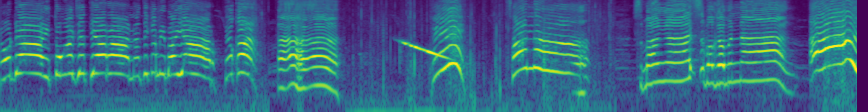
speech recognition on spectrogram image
Yaudah, hitung aja Tiara. Nanti kami bayar. Yuk kak. Ah, ah, ah. Eh, sana. Semangat, semoga menang. Ah.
